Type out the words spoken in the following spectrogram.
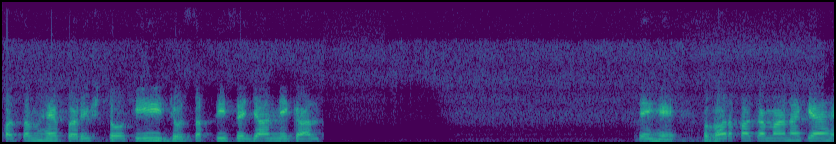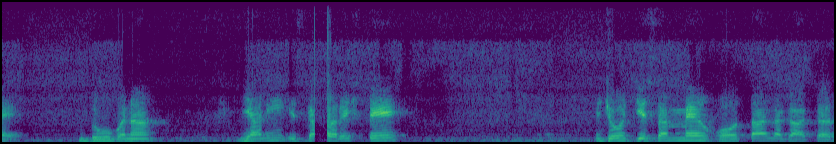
قسم ہے فرشتوں کی جو سختی سے جان نکالتے ہیں۔ غرقہ کا معنی کیا ہے؟ ڈوبنا۔ یعنی اس کا فرشتے جو جسم میں غوطہ لگا کر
